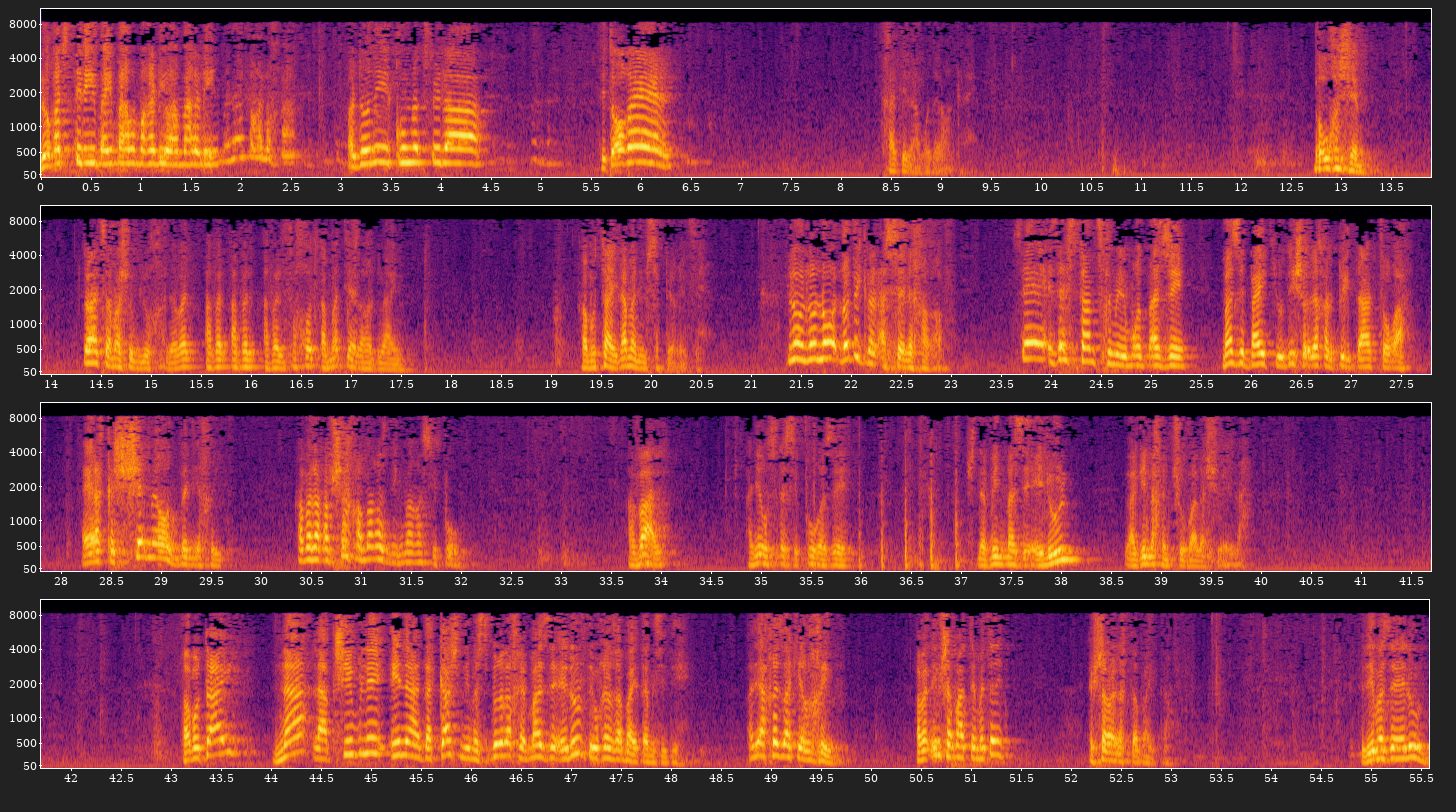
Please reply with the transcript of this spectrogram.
לא רציתי לי, מה אמר לי, הוא אמר לי, מה אמר לך? אדוני, קום לתפילה, תתעורר. התחלתי לעמוד על הרגליים. ברוך השם. לא יצא משהו מיוחד, אבל, אבל, אבל, אבל לפחות עמדתי על הרגליים. רבותיי, למה אני מספר את זה? לא, לא, לא, לא בגלל עשה לך רב. זה, זה סתם צריכים ללמוד מה זה, מה זה בית יהודי שהולך על פי דעת תורה. היה לה קשה מאוד בן יחיד. אבל הרב שך אמר אז נגמר הסיפור. אבל, אני רוצה את הסיפור הזה, שנבין מה זה אלול, ואגיד לכם תשובה לשאלה. רבותיי, נא להקשיב לי, הנה הדקה שאני מסביר לכם מה זה אלול, אתם יכולים ללכת הביתה מצידי. אני אחרי זה רק ארחיב. אבל אם שמעתם את זה, אפשר ללכת הביתה. יודעים מה זה אלול?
